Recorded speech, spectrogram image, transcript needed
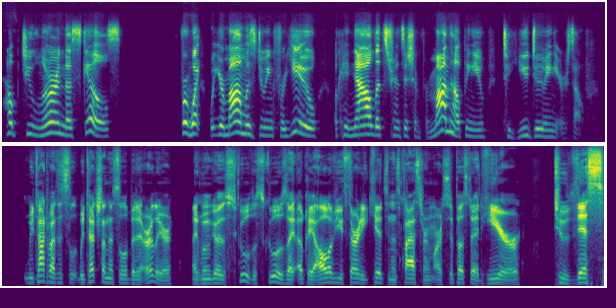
helped you learn the skills for what what your mom was doing for you. Okay, now let's transition from mom helping you to you doing it yourself. We talked about this we touched on this a little bit earlier. Like when we go to school the school is like okay all of you 30 kids in this classroom are supposed to adhere to this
